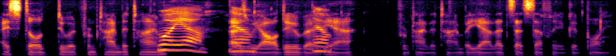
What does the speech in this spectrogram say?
I still do it from time to time Well, yeah. as yeah. we all do but Yep. yeah from time to time but yeah that's that's definitely a good point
